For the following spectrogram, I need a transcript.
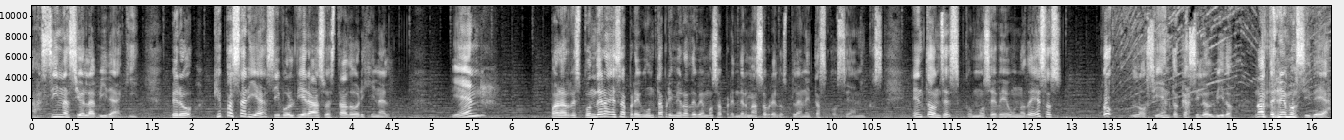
Así nació la vida aquí. Pero, ¿qué pasaría si volviera a su estado original? Bien, para responder a esa pregunta, primero debemos aprender más sobre los planetas oceánicos. Entonces, ¿cómo se ve uno de esos? Oh, lo siento, casi lo olvido. No tenemos idea.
